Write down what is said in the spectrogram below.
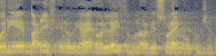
wariyey daciif inuu yahay oo leyth bnu abi sulaym uu ku jiro.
